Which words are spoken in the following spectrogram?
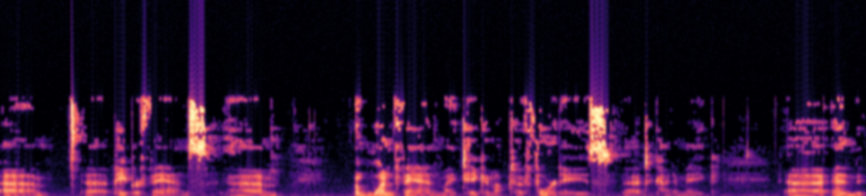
um, uh, paper fans. Um, one fan might take him up to four days uh, to kind of make. Uh, and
